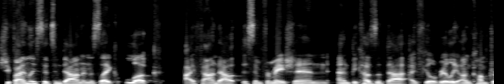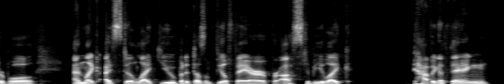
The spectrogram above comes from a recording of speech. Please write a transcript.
She finally sits him down and is like, "Look, I found out this information and because of that I feel really uncomfortable and like I still like you, but it doesn't feel fair for us to be like having a thing."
